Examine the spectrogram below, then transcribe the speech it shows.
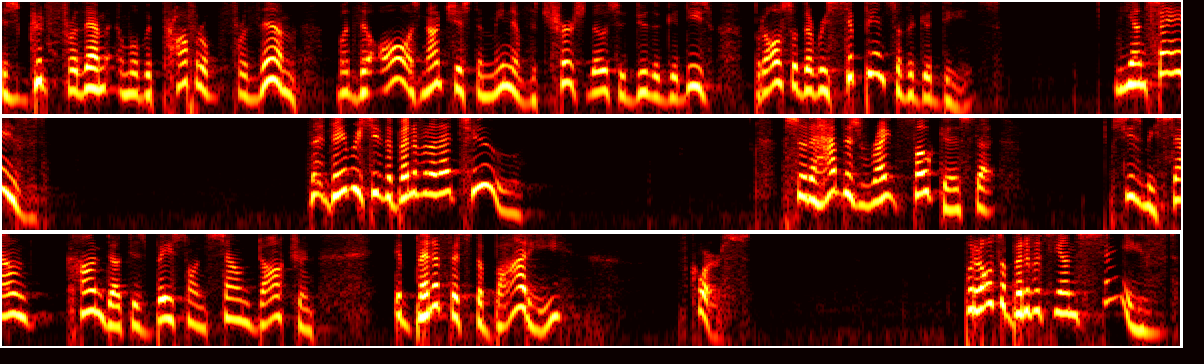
is good for them and will be profitable for them. But the all is not just the meaning of the church, those who do the good deeds, but also the recipients of the good deeds, the unsaved. They, they receive the benefit of that too. So to have this right focus that, excuse me, sound conduct is based on sound doctrine, it benefits the body, of course, but it also benefits the unsaved.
